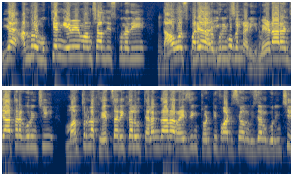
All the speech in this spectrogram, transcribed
ఇక అందులో ముఖ్యంగా ఏమేమి అంశాలు తీసుకున్నది? దావోస్ పర్యటన గురించి మేడారం జాతర గురించి మంత్రులకు హెచ్చరికలు Telangana rising twenty forty seven vision గురించి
